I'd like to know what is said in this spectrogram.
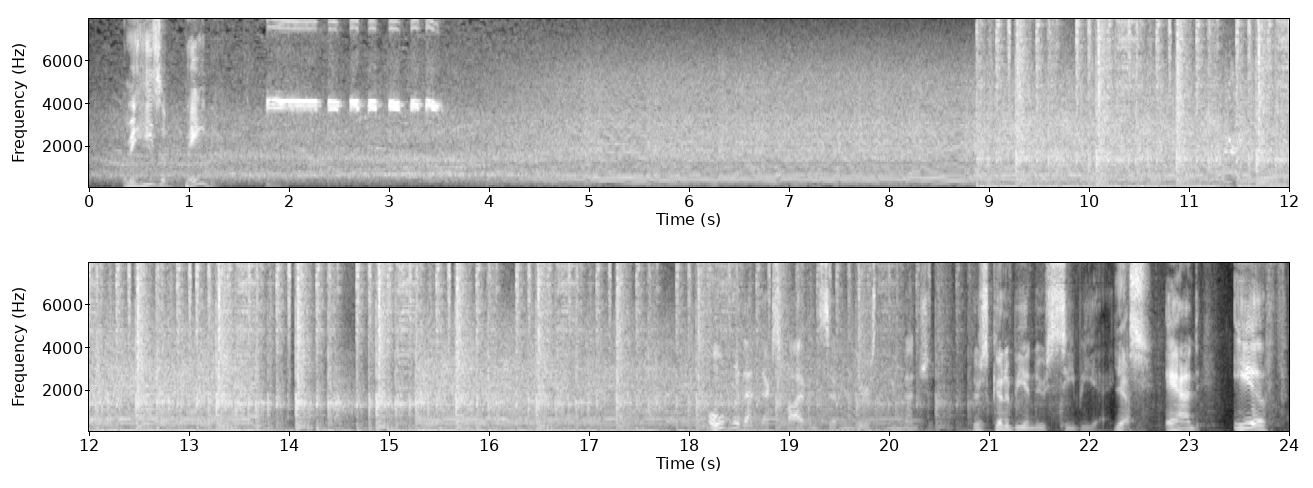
I mean, he's a baby. Over that next five and seven years that you mentioned, there's going to be a new CBA. Yes. And if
